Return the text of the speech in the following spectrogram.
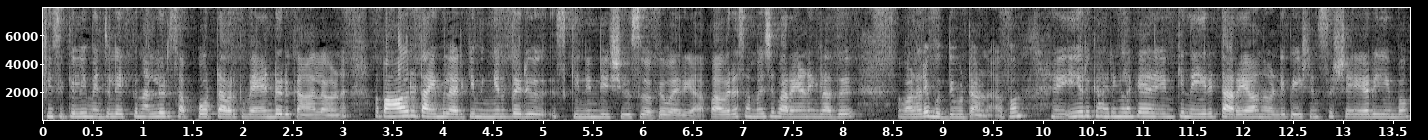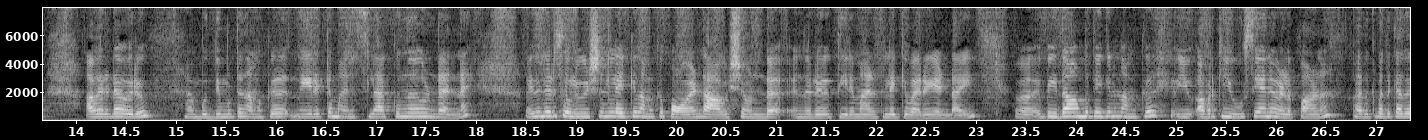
ഫിസിക്കലി മെന്റലി ഒക്കെ നല്ലൊരു സപ്പോർട്ട് അവർക്ക് വേണ്ട ഒരു കാലമാണ്. അപ്പോൾ ആ ഒരു ടൈമിലായിരിക്കും ഇങ്ങനത്തെ ഒരു സ്കിന്നിന്റെ ഇഷ്യൂസും ഒക്കെ വരിക. അപ്പോൾ അവരെ സംബന്ധിച്ച് പറയുകയാണെങ്കിൽ അത് വളരെ ബുദ്ധിമുട്ടാണ്. അപ്പം ഈ ഒരു കാര്യങ്ങളൊക്കെ എനിക്ക് നേരിട്ട് അറിയാവുന്നതുകൊണ്ട് പേഷ്യൻസ് ഷെയർ ചെയ്യുമ്പം അവരുടെ ഒരു ബുദ്ധിമുട്ട് നമുക്ക് നേരിട്ട് മനസ്സിലാക്കുന്നത് കൊണ്ട് തന്നെ ഇതിനൊരു സൊല്യൂഷനിലേക്ക് നമുക്ക് പോകേണ്ട ആവശ്യമുണ്ട് എന്നൊരു തീരുമാനത്തിലേക്ക് വരികയുണ്ടായി. ഇപ്പോൾ ഇതാകുമ്പോഴത്തേക്കിനും നമുക്ക് അവർക്ക് യൂസ് ചെയ്യാനും എളുപ്പമാണ്. പതുക്കെ പതുക്കെ അത്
